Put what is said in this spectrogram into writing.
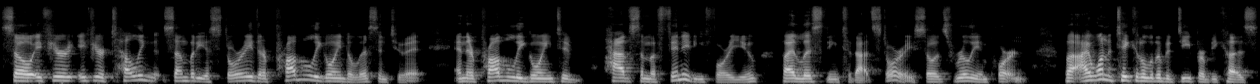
So if you're if you're telling somebody a story, they're probably going to listen to it, and they're probably going to have some affinity for you by listening to that story. So it's really important. But I want to take it a little bit deeper because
